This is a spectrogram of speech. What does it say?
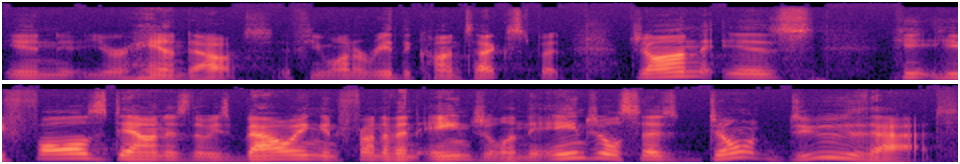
in your handout if you want to read the context. But John is he, he falls down as though he's bowing in front of an angel, and the angel says, "Don't do that."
